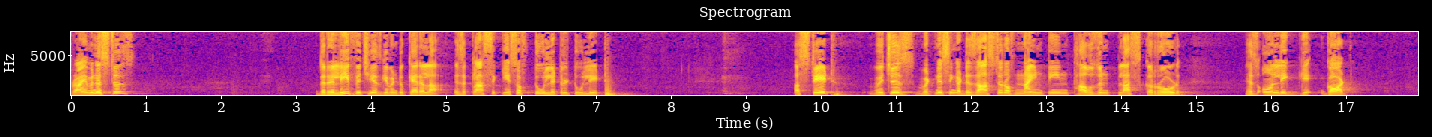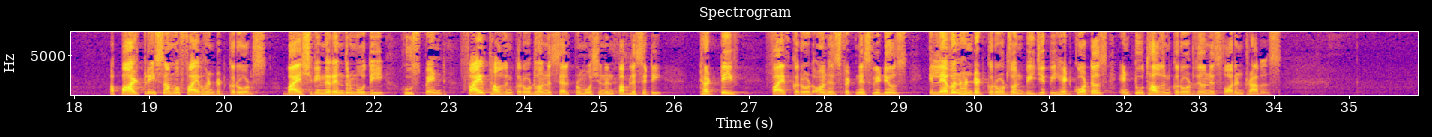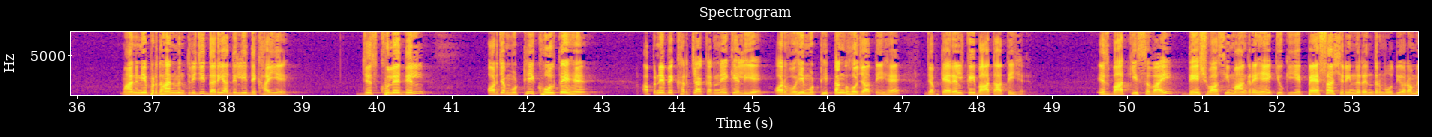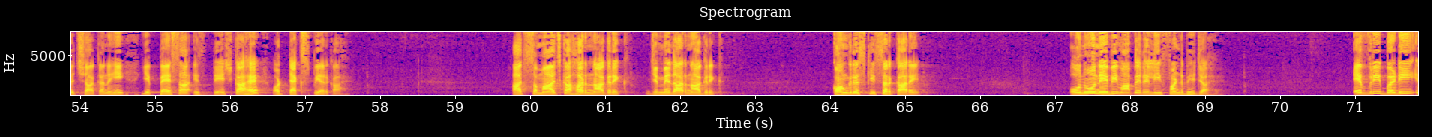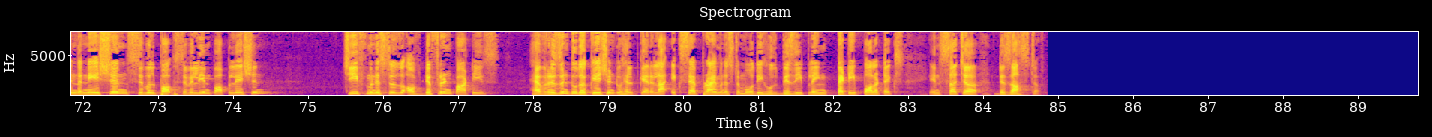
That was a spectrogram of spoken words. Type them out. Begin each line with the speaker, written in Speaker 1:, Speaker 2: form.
Speaker 1: Prime Minister's, the relief which he has given to Kerala is a classic case of too little, too late. A state which is witnessing a disaster of 19,000 plus crore has only got a paltry sum of 500 crores by Shri Narendra Modi, who spent 5,000 crores on his self promotion and publicity, 35 crore on his fitness videos, 1100 crores on BJP headquarters, and 2000 crores on his foreign travels. माननीय प्रधानमंत्री जी दरिया दिल्ली दिखाइए। जिस खुले दिल और जब मुट्ठी खोलते हैं अपने पे खर्चा करने के लिए और वही मुट्ठी तंग हो जाती है जब केरल की बात आती है। इस बात की सवाई देशवासी मांग रहे हैं क्योंकि ये पैसा श्री नरेंद्र मोदी और अमित शाह का नहीं ये पैसा इस देश का है और टैक्स पेयर का है। आज समाज का हर नागरिक, जिम्मेदार नागरिक, कांग्रेस की सरकारें, उन्होंने भी वहाँ पे रिलीफ फंड भेजा है। Everybody in the nation civil civilian population chief ministers of different parties have risen to the occasion to help Kerala except prime minister Modi who is busy playing petty politics in such a disaster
